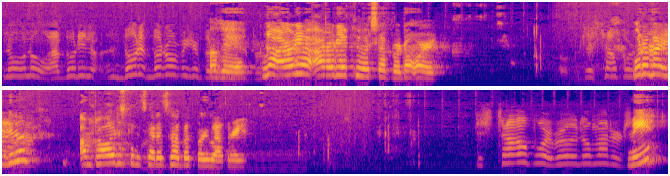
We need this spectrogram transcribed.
No, no, I'm building. Build it, build over here. Build Okay. Over here, No, I already have, I already have too much stuff, bro. Don't worry. Just teleport. What am I doing? I'm probably just gonna set us up a three by three. Just teleport, bro. It don't matter. Me?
